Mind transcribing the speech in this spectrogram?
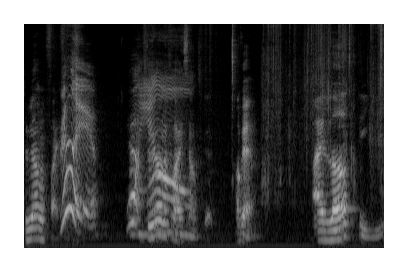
three out of five. Really? Yeah, three out of five sounds good. Okay. I love these.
